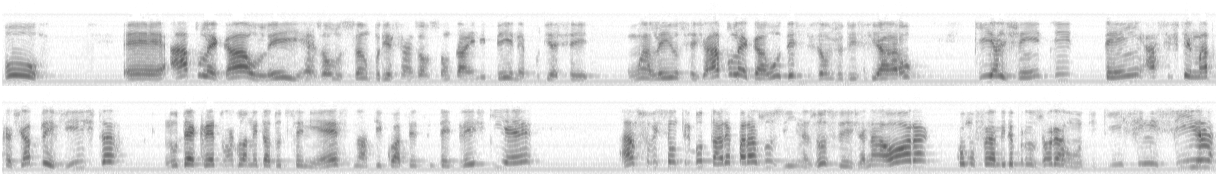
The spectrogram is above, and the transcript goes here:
por é, ato legal, lei, resolução, podia ser resolução da ANP, né, podia ser uma lei, ou seja, ato legal ou decisão judicial, que a gente tem a sistemática já prevista no decreto regulamentador do CMS, no artigo 433, que é a subvenção tributária para as usinas. Ou seja, na hora, como foi a medida provisória ontem, que se inicia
